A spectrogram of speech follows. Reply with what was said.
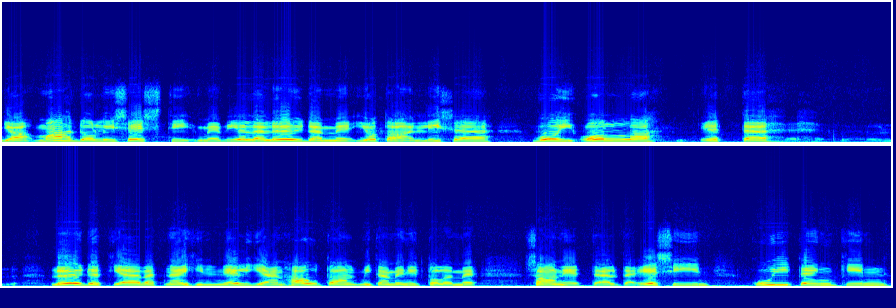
ja mahdollisesti me vielä löydämme jotain lisää. Voi olla, että löydöt jäävät näihin neljään hautaan, mitä me nyt olemme saaneet täältä esiin. Kuitenkin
